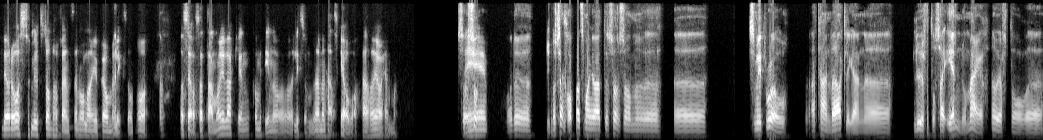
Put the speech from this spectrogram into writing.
både oss och motståndarfansen håller han ju på med liksom. Och, Ja. och så. Så att han har ju verkligen kommit in och liksom, nej men här ska jag vara. Här hör jag hemma. så, Det så, och, det, och sen hoppas man ju att en sån som uh, uh, Smith Rowe, att han verkligen uh, lyfter sig ännu mer nu efter, uh,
